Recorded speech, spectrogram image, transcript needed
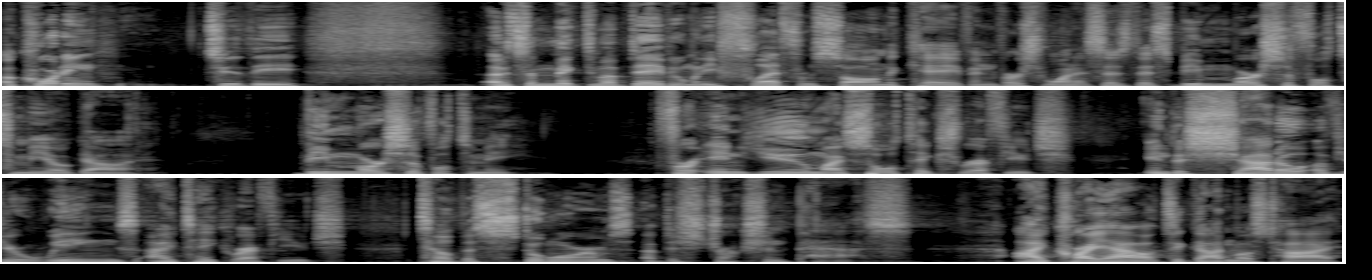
according to the. Uh, it's a Michtam of David when he fled from Saul in the cave. In verse 1, it says this Be merciful to me, O God. Be merciful to me. For in you my soul takes refuge. In the shadow of your wings I take refuge till the storms of destruction pass. I cry out to God Most High,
